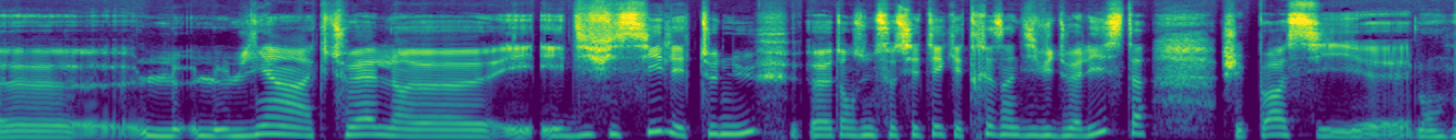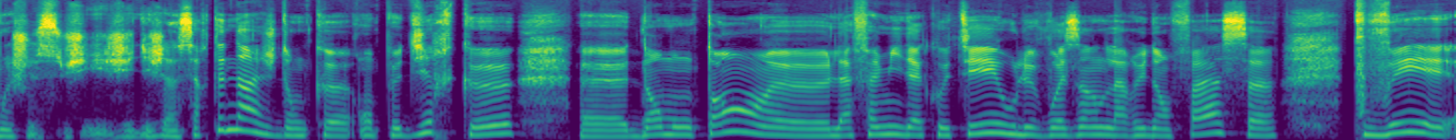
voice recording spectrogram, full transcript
euh, le, lien actuel euh, est, difficile et tenu euh, dans une société qui est très individualiste. Je sais pas si bon, moi j'ai déjà un certain âge, donc on peut dire que dans mon temps, la famille d'à côté ou le voisin de la rue d'en face pouvait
